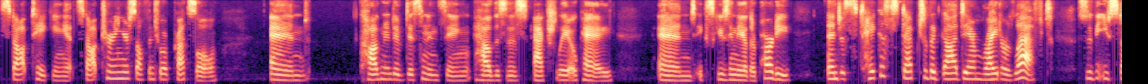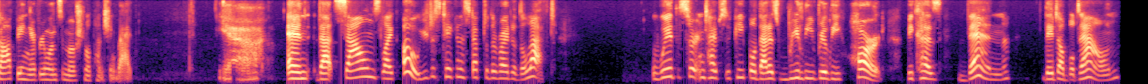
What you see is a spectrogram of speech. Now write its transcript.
stop taking it, stop turning yourself into a pretzel and cognitive dissonancing how this is actually okay and excusing the other party and just take a step to the goddamn right or left so that you stop being everyone's emotional punching bag. Yeah. And that sounds like, oh, you're just taking a step to the right or the left. With certain types of people, that is really, really hard because then they double down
